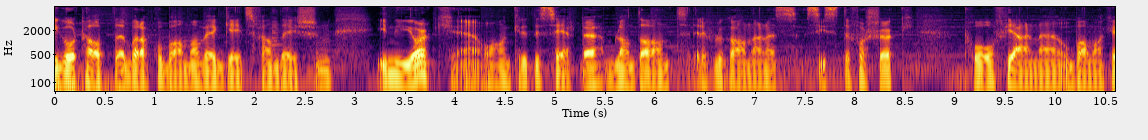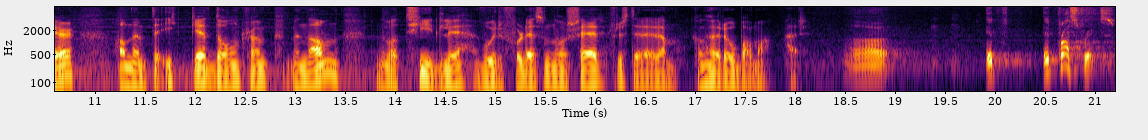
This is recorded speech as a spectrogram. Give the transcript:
I går talte Barack Obama ved Gates Foundation i New York, eh, og han kritiserte bl.a. republikanernes siste forsøk på å fjerne Obamacare. It, frustrates.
